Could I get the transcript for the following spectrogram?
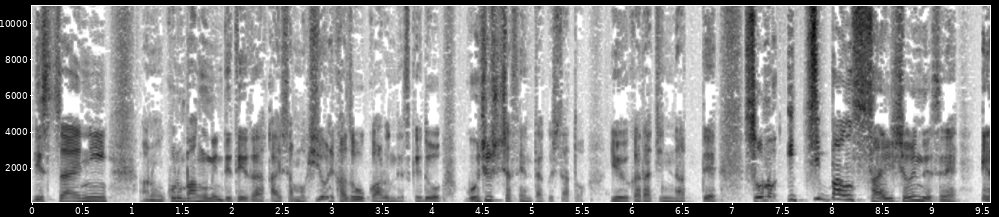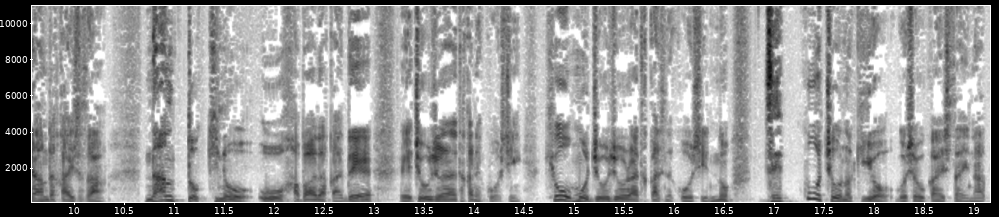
実際に、あの、この番組に出ていた会社も非常に数多くあるんですけど、50社選択したという形になって、その一番最初にですね、選んだ会社さん、なんと昨日大幅高で、えー、上場来高値更新、今日も上場来高値更新の絶好調の企業をご紹介したいなと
